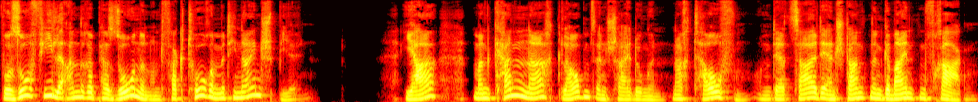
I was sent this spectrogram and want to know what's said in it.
Wo so viele andere Personen und Faktoren mit hineinspielen? Ja, man kann nach Glaubensentscheidungen, nach Taufen und der Zahl der entstandenen Gemeinden fragen.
